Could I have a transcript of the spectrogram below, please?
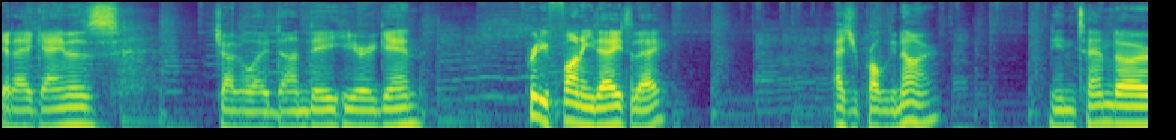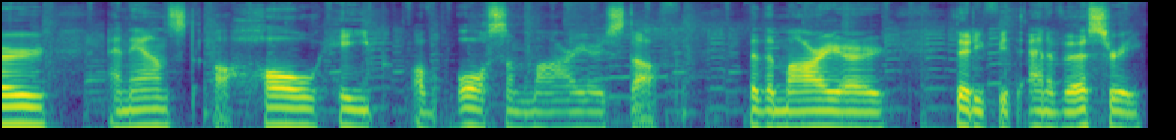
G'day gamers, Juggalo Dundee here again. Pretty funny day today. As you probably know, Nintendo announced a whole heap of awesome Mario stuff for the Mario 35th anniversary.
